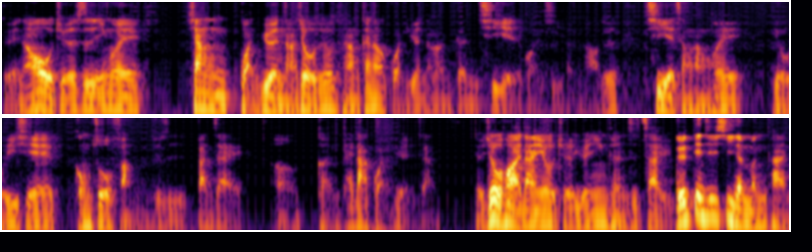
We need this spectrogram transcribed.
对，然后我觉得是因为。像管院啊，就我就常常看到管院他们跟企业的关系很好，就是企业常常会有一些工作坊，就是办在呃可能台大管院这样。对，就我后来当然也有觉得原因可能是在于，我觉得电机系的门槛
